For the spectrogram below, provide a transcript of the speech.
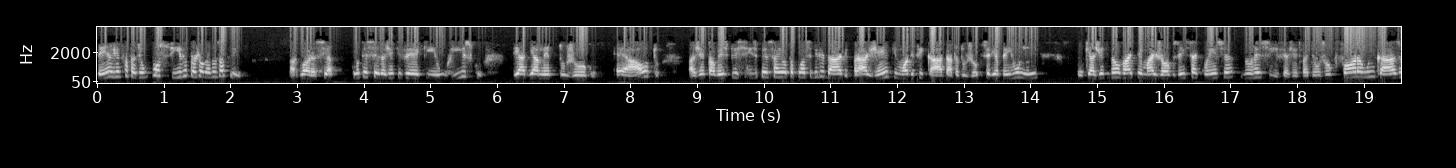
tem, a gente vai fazer o possível para jogar nos aflitos. Agora, se acontecer a gente ver que o risco de adiamento do jogo é alto, a gente talvez precise pensar em outra possibilidade. Para a gente modificar a data do jogo seria bem ruim, porque a gente não vai ter mais jogos em sequência no Recife. A gente vai ter um jogo fora, um em casa,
